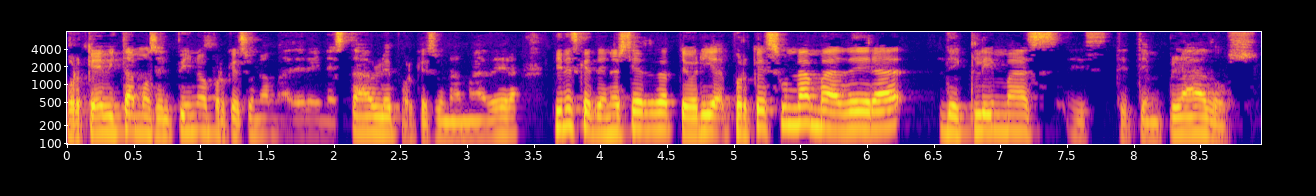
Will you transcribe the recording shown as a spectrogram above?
¿Por qué evitamos el pino? Porque es una madera inestable, porque es una madera. Tienes que tener cierta teoría, porque es una madera de climas este, templados,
